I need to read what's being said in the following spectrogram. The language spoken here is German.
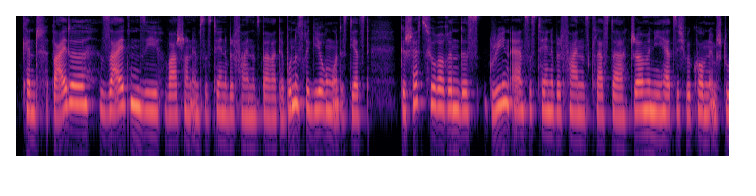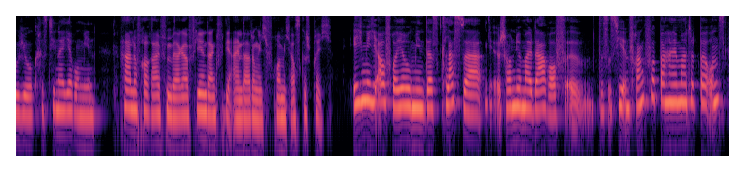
kennt beide Seiten. Sie war schon im Sustainable Finance Beirat der Bundesregierung und ist jetzt Geschäftsführerin des Green and Sustainable Finance Cluster Germany. Herzlich willkommen im Studio, Christina Jeromin. Hallo, Frau Reifenberger. Vielen Dank für die Einladung. Ich freue mich aufs Gespräch. Ich mich auch, Frau Jeromin. Das Cluster, schauen wir mal darauf. Das ist hier in Frankfurt beheimatet bei uns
